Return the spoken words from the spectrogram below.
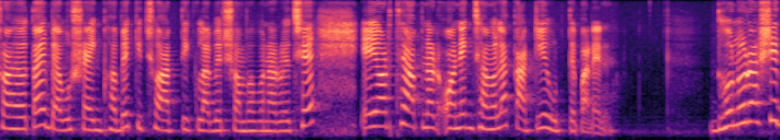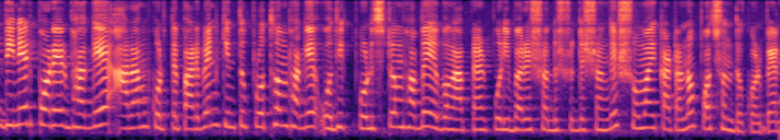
সহায়তায় ব্যবসায়িকভাবে কিছু আর্থিক লাভের সম্ভাবনা রয়েছে। এই অর্থে আপনার অনেক ঝামেলা কাটিয়ে উঠতে পারেন। ধনুরাশি দিনের পরের ভাগে আরাম করতে পারবেন, কিন্তু প্রথম ভাগে অধিক পরিশ্রম হবে এবং আপনার পরিবারের সদস্যদের সঙ্গে সময় কাটানো পছন্দ করবেন।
